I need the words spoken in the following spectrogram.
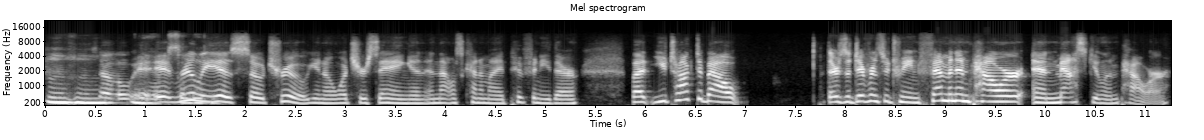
Mm-hmm. So yeah, it, it really is so true, you know, what you're saying. And, and that was kind of my epiphany there. But you talked about there's a difference between feminine power and masculine power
